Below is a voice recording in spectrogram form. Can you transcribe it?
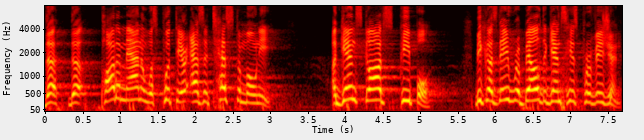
The, the pot of manna was put there as a testimony against God's people because they rebelled against his provision.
